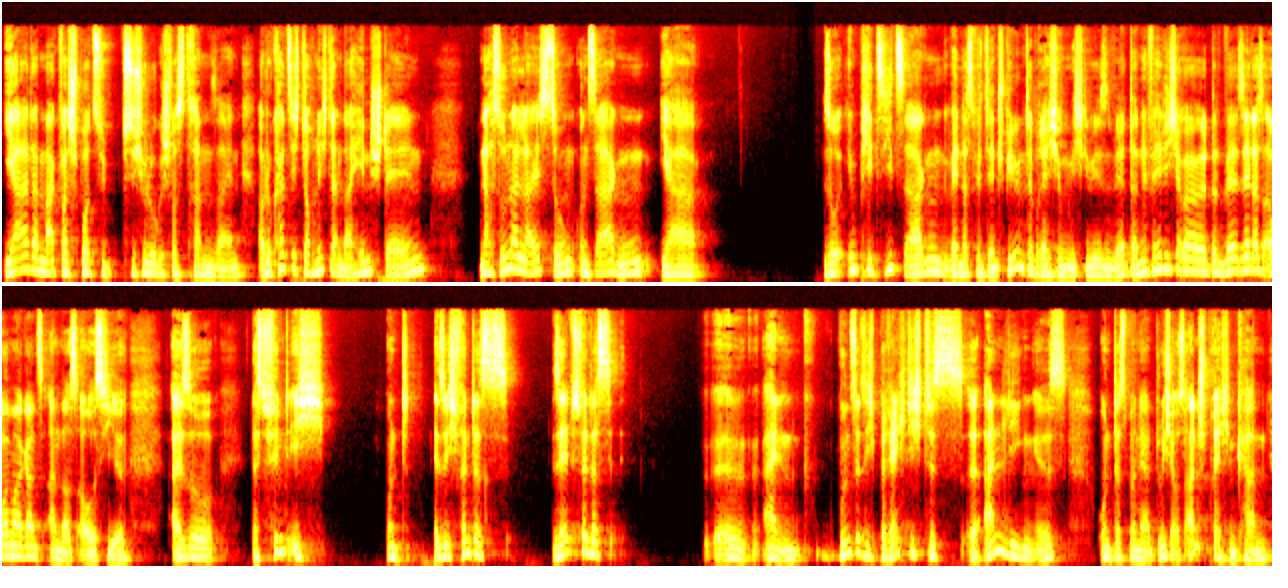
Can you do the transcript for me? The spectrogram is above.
ja, da mag was sportpsychologisch was dran sein. Aber du kannst dich doch nicht dann da hinstellen nach so einer Leistung und sagen, ja, so implizit sagen, wenn das mit den Spielunterbrechungen nicht gewesen wäre, dann hätte ich aber, dann sähe das aber mal ganz anders aus hier. Also, das finde ich, und also ich fand das, selbst wenn das ein grundsätzlich berechtigtes äh, Anliegen ist und das man ja durchaus ansprechen kann,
